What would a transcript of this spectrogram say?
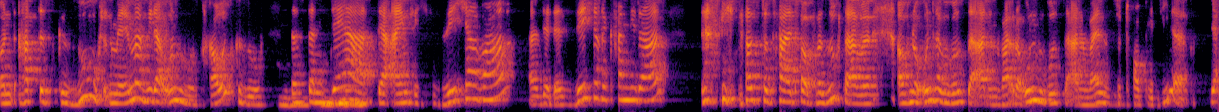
und habe das gesucht und mir immer wieder unbewusst rausgesucht, mhm. dass dann der, der eigentlich sicher war, also der, der sichere Kandidat, dass ich das total top versucht habe, auf eine unterbewusste Art und Weise oder unbewusste Art und Weise zu torpedieren. Ja,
